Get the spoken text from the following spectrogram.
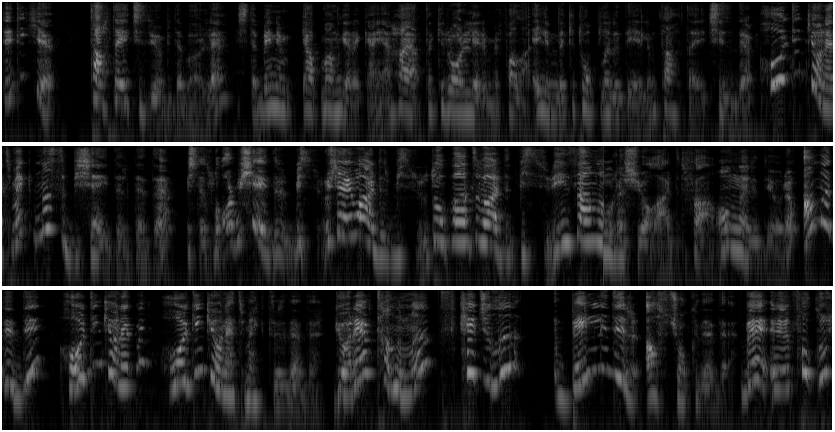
Dedi ki tahtaya çiziyor bir de böyle. İşte benim yapmam gereken yani hayattaki rollerimi falan elimdeki topları diyelim tahtaya çizdi. Holding yönetmek nasıl bir şeydir dedi. İşte zor bir şeydir. Bir sürü şey vardır. Bir sürü toplantı vardır. Bir sürü insanla uğraşıyorlardır falan. Onları diyorum. Ama dedi holding yönetmek holding yönetmektir dedi. Görev tanımı schedule'ı bellidir az çok dedi. Ve e, fokus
